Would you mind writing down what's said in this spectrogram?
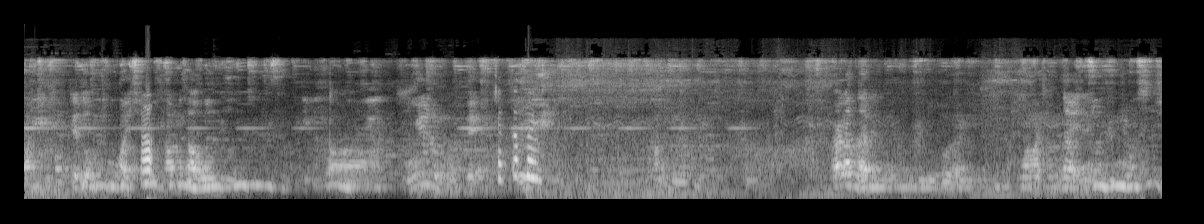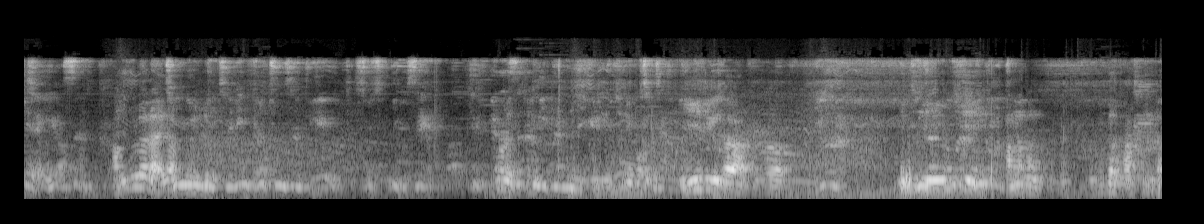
아, 추석 때도 엄청 많이 아. 3, 4, 5. 와, 5일은 못해. 잠깐만. 빨간 날이네. 와, 장난 아니네. 좀 그냥. 아이가 보이는데 그리고 2일인가 그거 일시 하면 은 우리가 다 쓴다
